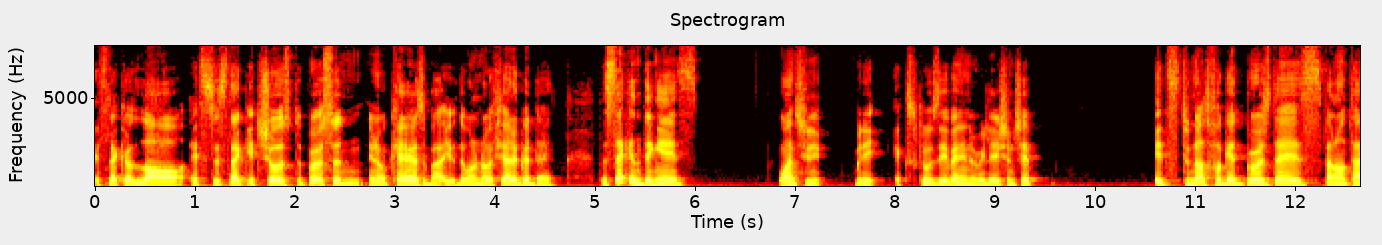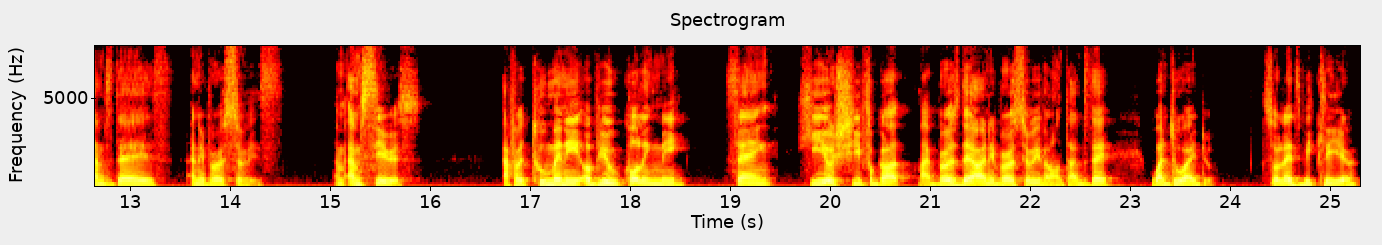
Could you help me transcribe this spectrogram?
it's like a law. It's just like it shows the person, you know, cares about you. They want to know if you had a good day. The second thing is, once you really exclusive and in a relationship, it's to not forget birthdays, Valentine's days, anniversaries. I'm, I'm serious. I've heard too many of you calling me saying he or she forgot my birthday, or anniversary, Valentine's Day. What do I do? So let's be clear.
